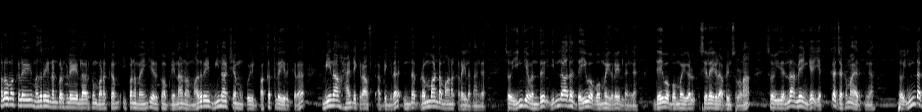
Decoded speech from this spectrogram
ஹலோ மக்களே மதுரை நண்பர்களே எல்லாருக்கும் வணக்கம். இப்போ நம்ம எங்கே இருக்கோம் அப்படின்னா நம்ம மதுரை மீனாட்சி அம்மன் கோயில் பக்கத்தில் இருக்கிற மீனா ஹேண்டிகிராஃப்ட் அப்படிங்கிற இந்த பிரம்மாண்டமான கடையில் தாங்க. ஸோ இங்கே வந்து இல்லாத தெய்வ பொம்மைகளே இல்லைங்க. தெய்வ பொம்மைகள் சிலைகள் அப்படின்னு சொல்லலாம். ஸோ இது எல்லாமே இங்கே எக்கச்சக்கமாக இருக்குங்க. ஸோ இந்த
